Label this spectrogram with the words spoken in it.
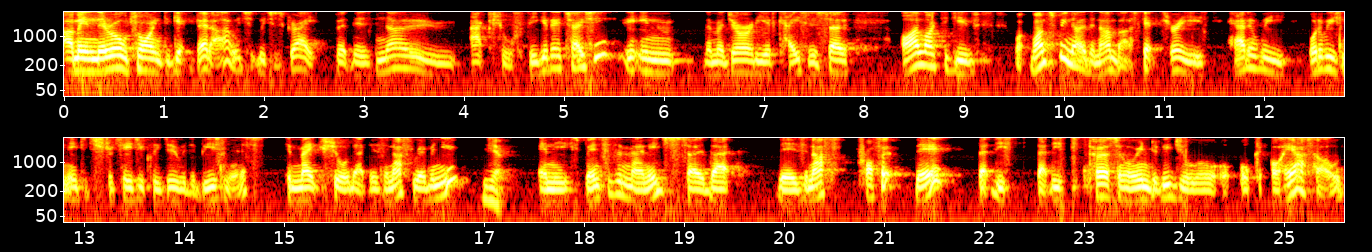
I mean, they're all trying to get better, which which is great, but there's no actual figure they're chasing in the majority of cases. So I like to give once we know the number, step three is how do we what do we need to strategically do with the business to make sure that there's enough revenue yeah. and the expenses are managed so that there's enough profit there that this that this person or individual or, or, or household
